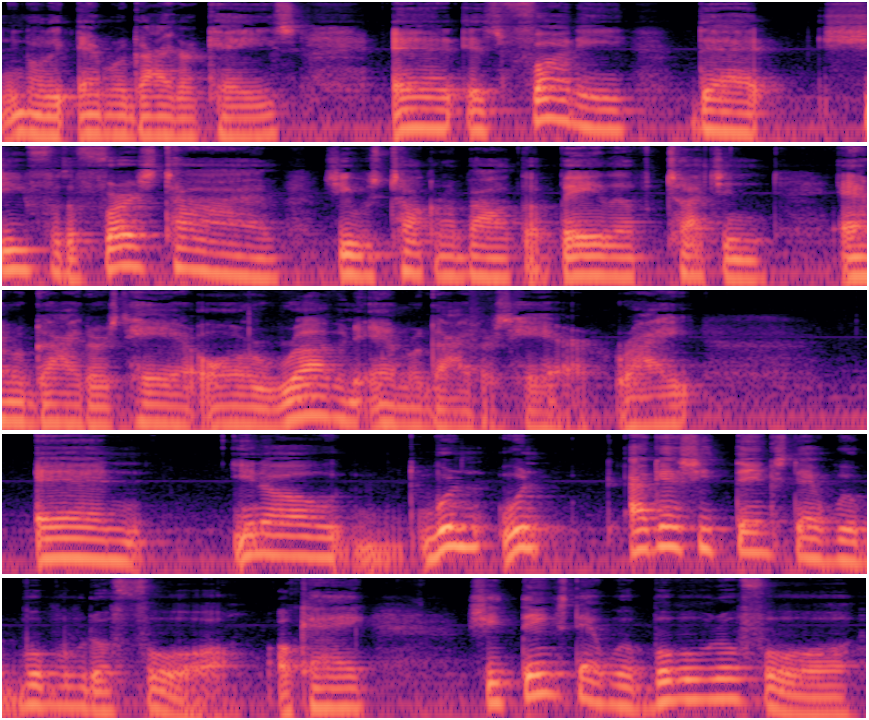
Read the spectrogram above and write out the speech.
you know the Amber Guyger case, and it's funny that she for the first time she was talking about the bailiff touching Amber Guyger's hair or rubbing Amber Guyger's hair, right? And you know, when when I guess she thinks that we're boo boo the fool, okay? She thinks that we're boo boo the fool,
